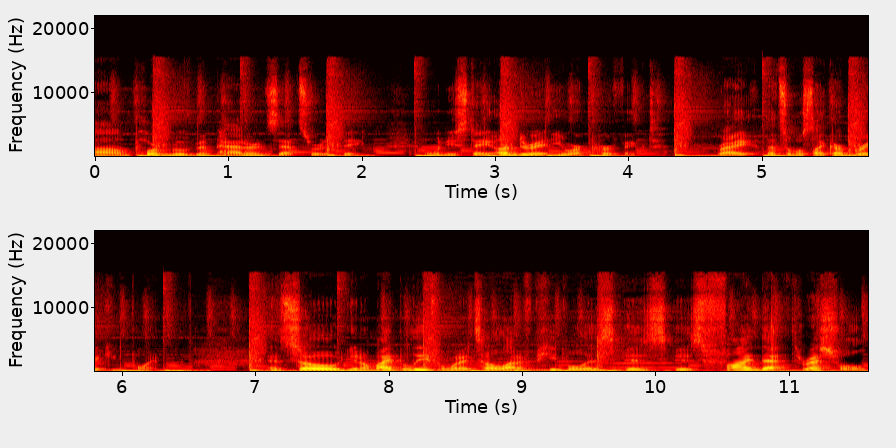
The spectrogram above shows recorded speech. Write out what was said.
um, poor movement patterns, that sort of thing. And when you stay under it, you are perfect right? That's almost like our breaking point. And so, you know, my belief and what I tell a lot of people is is is find that threshold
